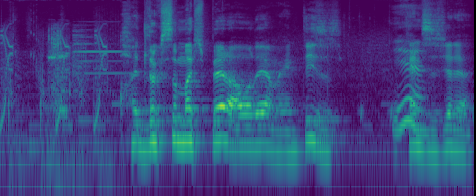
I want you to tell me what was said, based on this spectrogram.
Oh, it looks so much better over there, man. Jesus. Yeah. Kansas, yeah. there.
